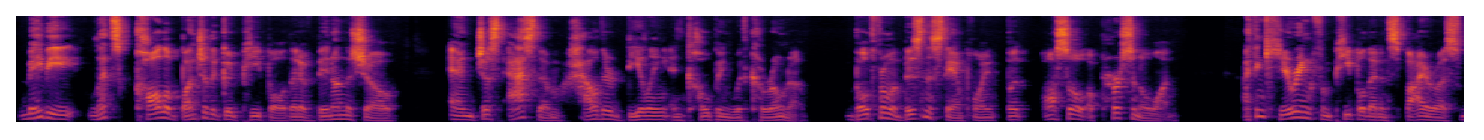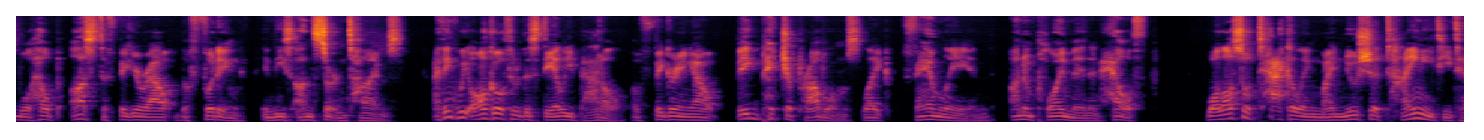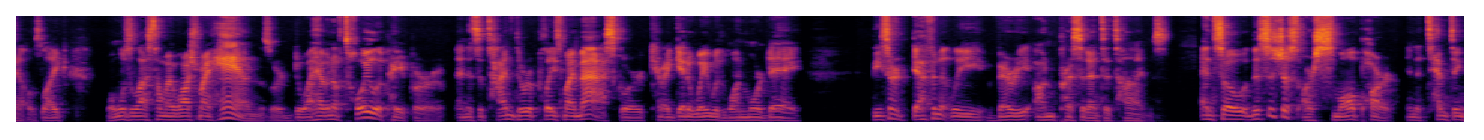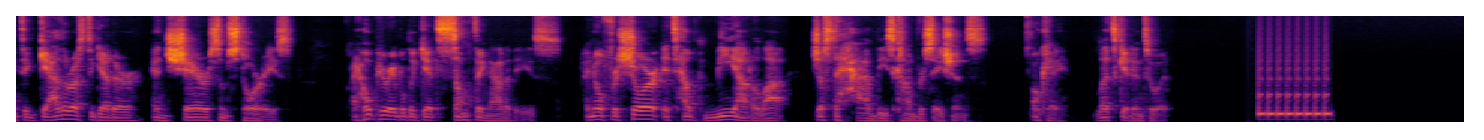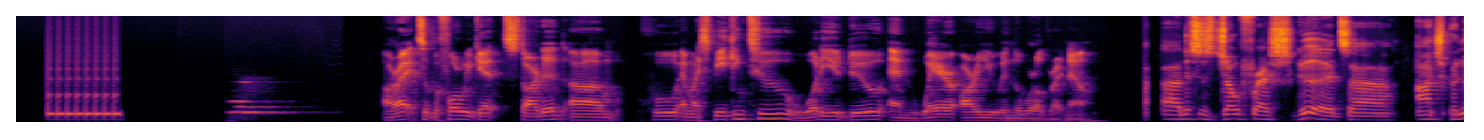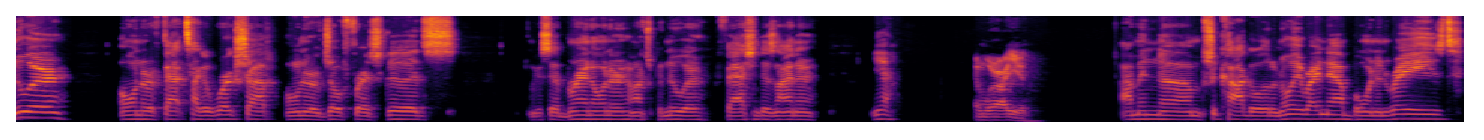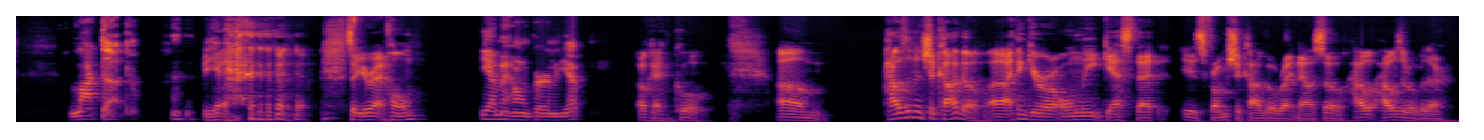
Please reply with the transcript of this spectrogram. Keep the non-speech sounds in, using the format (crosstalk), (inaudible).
maybe let's call a bunch of the good people that have been on the show and just ask them how they're dealing and coping with Corona, both from a business standpoint, but also a personal one. I think hearing from people that inspire us will help us to figure out the footing in these uncertain times. I think we all go through this daily battle of figuring out big picture problems like family and unemployment and health, while also tackling minutia tiny details like when was the last time I washed my hands? Or do I have enough toilet paper? And is it time to replace my mask? Or can I get away with one more day? These are definitely very unprecedented times. And so this is just our small part in attempting to gather us together and share some stories. I hope you're able to get something out of these. I know for sure it's helped me out a lot just to have these conversations. Okay, let's get into it. All right. So before we get started, um, who am I speaking to? What do you do? And where are you in the world right now? Uh, this is Joe Fresh Goods, uh, entrepreneur, owner of Fat Tiger Workshop, owner of Joe Fresh Goods. Like I said, brand owner, entrepreneur, fashion designer. Yeah. And where are you? I'm in um, Chicago, Illinois right now, born and raised, locked up. (laughs) yeah. (laughs) so you're at home? Yeah, I'm at home currently. Yep. Okay, cool. Um, how's it in Chicago? Uh, I think you're our only guest that is from Chicago right now. So how how is it over there?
